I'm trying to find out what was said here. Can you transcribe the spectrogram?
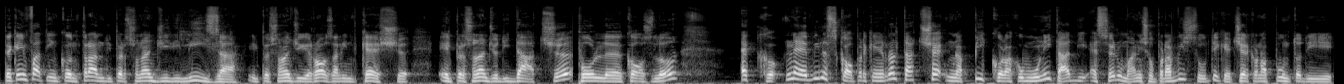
Perché infatti incontrando i personaggi di Lisa, il personaggio di Rosalind Cash e il personaggio di Dutch, Paul Coslow, Ecco, Neville scopre che in realtà c'è una piccola comunità di esseri umani sopravvissuti che cercano appunto di,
